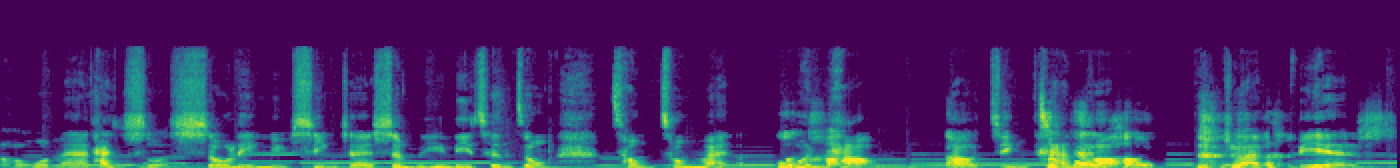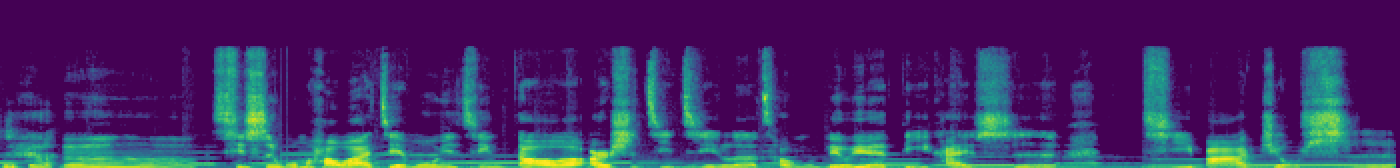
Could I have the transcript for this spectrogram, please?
呃，我们来探索首领女性在生命历程中，从充满了问号。到惊叹号的转变，是的，嗯，其实我们好哇节目已经到了二十几集了，从六月底开始，七八九十。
